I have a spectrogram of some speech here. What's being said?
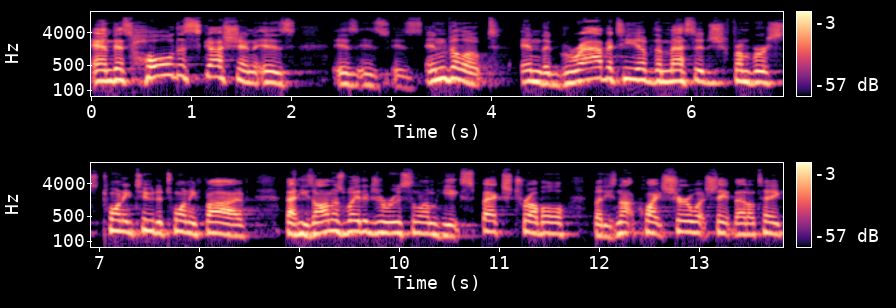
And this whole discussion is, is, is, is enveloped in the gravity of the message from verse 22 to 25 that he's on his way to Jerusalem. He expects trouble, but he's not quite sure what shape that'll take.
